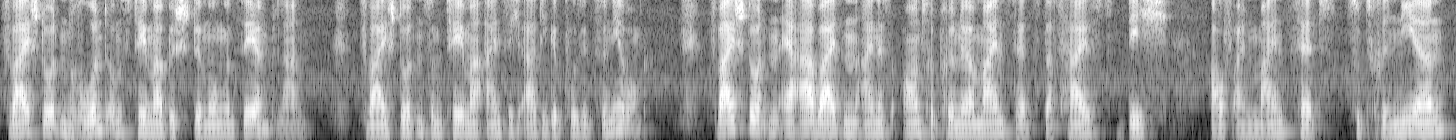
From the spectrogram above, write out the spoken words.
zwei Stunden rund ums Thema Bestimmung und Seelenplan. Zwei Stunden zum Thema einzigartige Positionierung. Zwei Stunden Erarbeiten eines Entrepreneur-Mindsets, das heißt, dich auf ein Mindset zu trainieren,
